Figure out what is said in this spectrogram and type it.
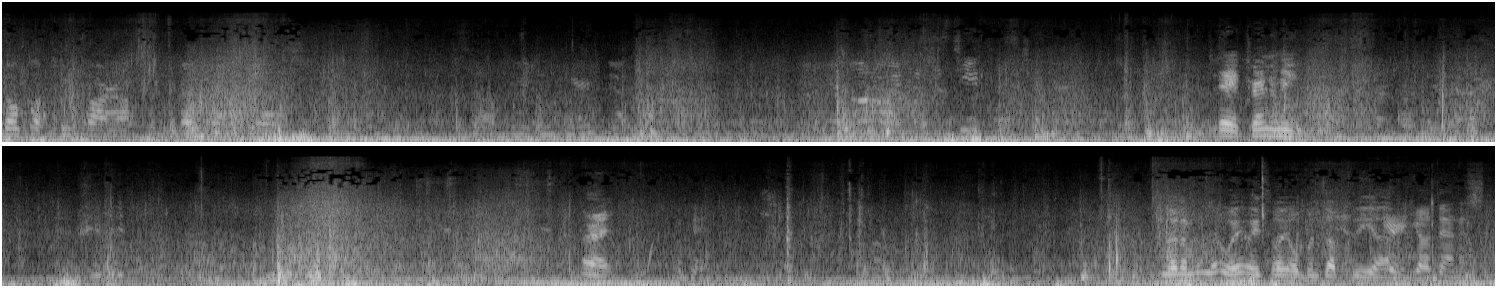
Don't go too far up with the boat down. So, Right in here. yeah. Oh no, his teeth. Hey, turn to me. Turn towards the center. All right. Okay. Let him let- wait, wait till he opens up the. Here Uh, you go, Dennis.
